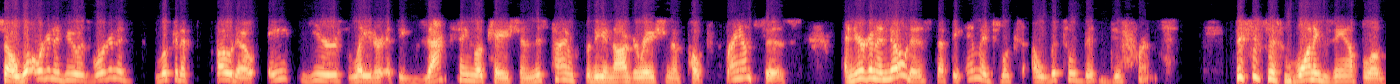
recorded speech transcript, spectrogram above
So what we're going to do is we're going to look at a photo eight years later at the exact same location, this time for the inauguration of Pope Francis. And you're going to notice that the image looks a little bit different this is just one example of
